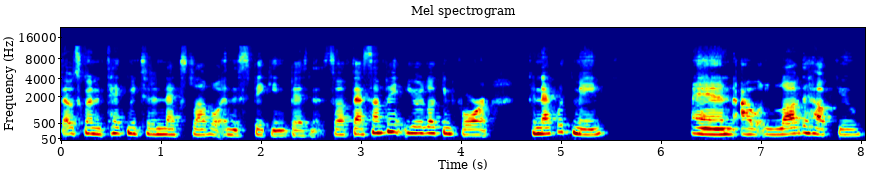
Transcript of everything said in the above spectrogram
that was going to take me to the next level in the speaking business. So if that's something you're looking for, connect with me and I would love to help you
